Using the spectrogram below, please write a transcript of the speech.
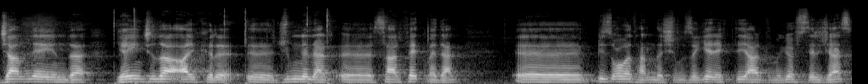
canlı yayında yayıncılığa aykırı e, cümleler e, sarf etmeden e, biz o vatandaşımıza gerekli yardımı göstereceğiz.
